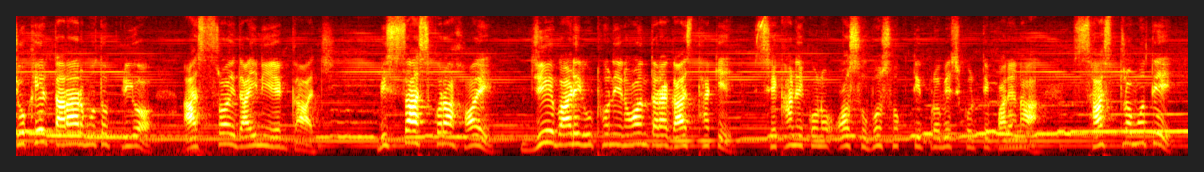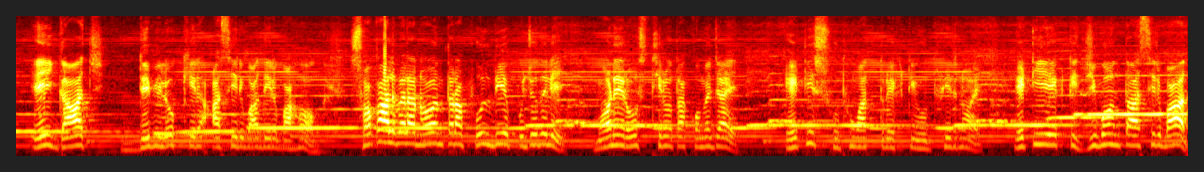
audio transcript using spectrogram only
চোখের তারার মতো প্রিয় আশ্রয় দায়নি এক গাছ। বিশ্বাস করা হয় যে বাড়ির উঠোনে নয়নতারা গাছ থাকে সেখানে কোনো অশুভ শক্তি প্রবেশ করতে পারে না। শাস্ত্রমতে এই গাছ দেবী লক্ষ্মীর আশীর্বাদের বাহক। সকালবেলা নয়নতারা ফুল দিয়ে পুজো দিলে মনের অস্থিরতা কমে যায়। এটি শুধুমাত্র একটি উদ্ভিদ নয়, এটি একটি জীবন্ত আশীর্বাদ।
